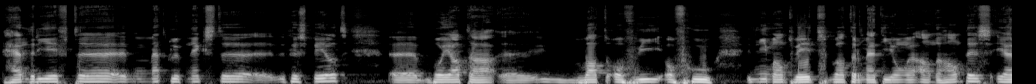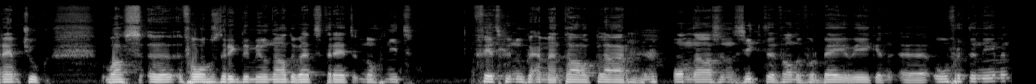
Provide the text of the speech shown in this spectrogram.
Hendry heeft uh, met Club Next gespeeld. Boyata, wat of wie of hoe, niemand weet wat er met die jongen aan de hand is. Jaremchuk was volgens Rick de Mil na de wedstrijd nog niet fit genoeg en mentaal klaar mm -hmm. om na zijn ziekte van de voorbije weken over te nemen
